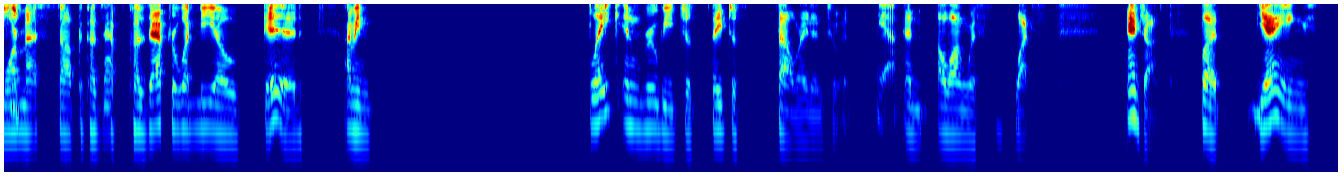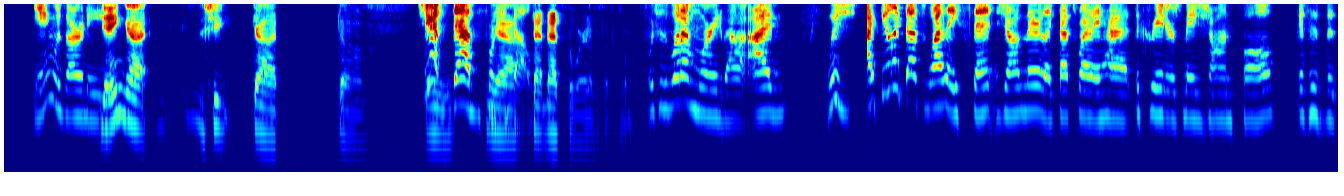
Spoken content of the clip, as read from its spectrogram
more she- messed up because af- cause after what Neo did, I mean, Blake and Ruby just they just fell right into it, Yeah. and along with Weiss and Jaune. But Yang, Yang was already. Yang got she got. Um, she got stabbed before yeah, she fell. That, that's the word I was looking for. which is what I'm worried about. I'm which I feel like that's why they sent Jaune there. Like that's why they had the creators made Jaune fall because of the,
